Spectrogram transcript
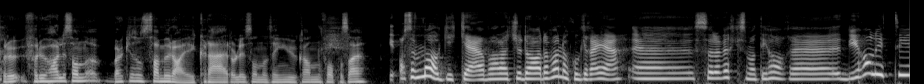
For, hun- for hun har litt sånn, var det ikke sånn samuraiklær og litt sånne ting hun kan få på seg? Altså, magiker var det ikke da, det var noe greier. Eh, så det virker som at de har, eh, de har litt de,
